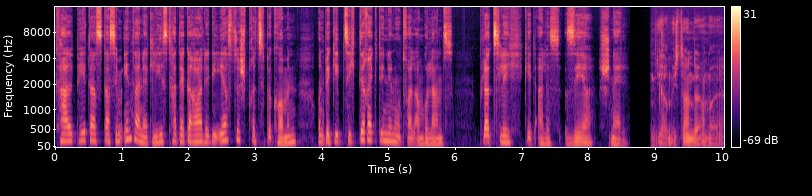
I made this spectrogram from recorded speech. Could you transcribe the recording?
Karl Peters das im Internet liest, hat er gerade die erste Spritze bekommen und begibt sich direkt in die Notfallambulanz. Plötzlich geht alles sehr schnell. Die haben mich dann da nochmal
